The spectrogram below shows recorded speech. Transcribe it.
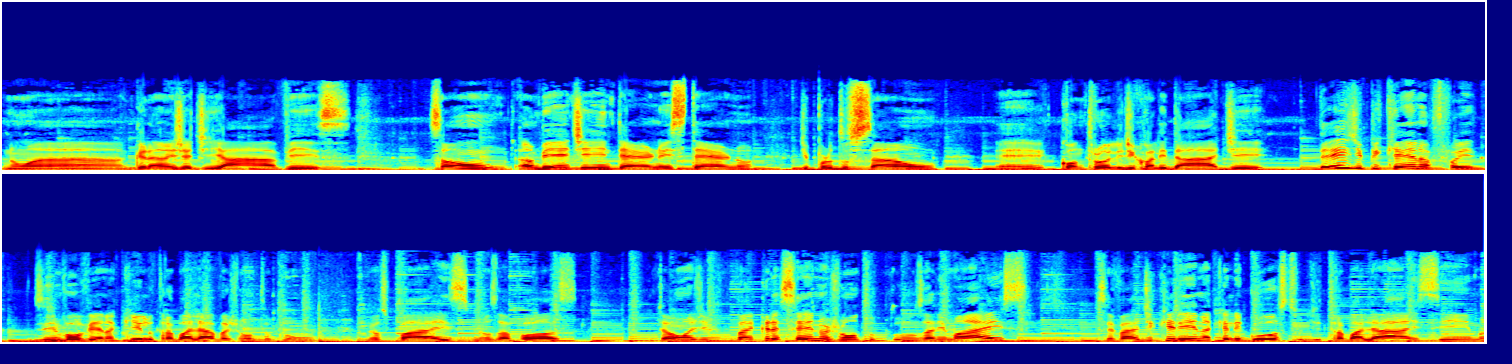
numa granja de aves. São ambiente interno e externo de produção, é, controle de qualidade. Desde pequeno fui desenvolvendo aquilo, trabalhava junto com meus pais, meus avós. Então a gente vai crescendo junto com os animais você vai adquirindo aquele gosto de trabalhar em cima,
